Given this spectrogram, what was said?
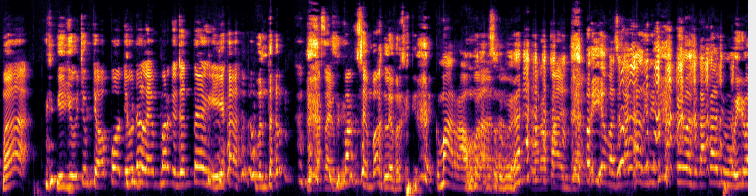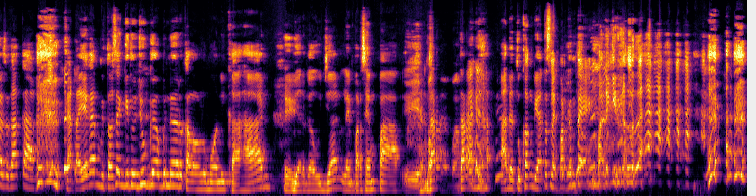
Mak Gigi Ucup copot. Ya udah lempar ke genteng. Iya Bentar. Buka sempak Sempak lempar ke genteng. Kemarau langsung. Warna panjang. Oh iya masuk akal ini. Ini masuk akal cuy. Ini masuk akal. Katanya kan mitosnya gitu juga bener. Kalau lu mau nikahan Iya. Biar gak hujan Lempar sempak. Iya. Ntar, ntar ada Ada tukang di atas lempar genteng. Balikin ke lu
